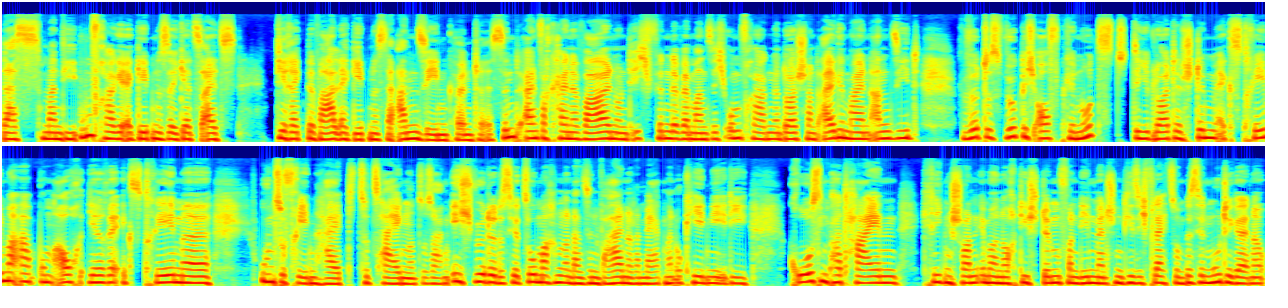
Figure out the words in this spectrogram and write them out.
dass man die Umfrageergebnisse jetzt als direkte Wahlergebnisse ansehen könnte. Es sind einfach keine Wahlen und ich finde, wenn man sich Umfragen in Deutschland allgemein ansieht, wird es wirklich oft genutzt. Die Leute stimmen Extreme ab, um auch ihre extreme Unzufriedenheit zu zeigen und zu sagen, ich würde das jetzt so machen und dann sind Wahlen und dann merkt man, okay, nee, die großen Parteien kriegen schon immer noch die Stimmen von den Menschen, die sich vielleicht so ein bisschen mutiger in einer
